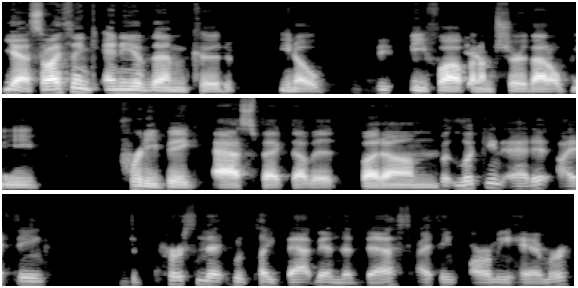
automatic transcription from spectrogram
yeah, so I think any of them could you know beef up, and. I'm sure that'll be pretty big aspect of it. But um, But looking at it, I think the person that would play Batman the best, I think Armie Hammer.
